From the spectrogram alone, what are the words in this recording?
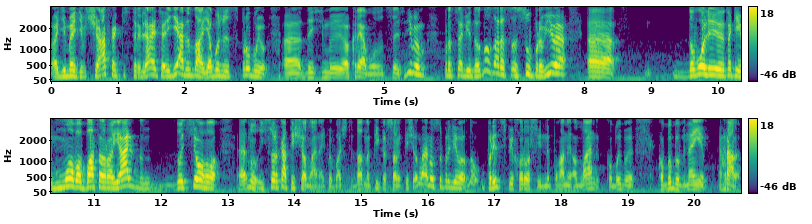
Аніме дівчатка, які стріляються. Я не знаю, я може спробую е, десь ми окремо це знімемо про це відео. Ну зараз супер. Е, доволі такий моба батл рояль. До цього, е, ну, і 40 тисяч онлайн, як ви бачите, да, на піках 40 тисяч онлайн у Суперліва. Ну, в принципі, хороший, непоганий онлайн, коли би, коли би в неї грали.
